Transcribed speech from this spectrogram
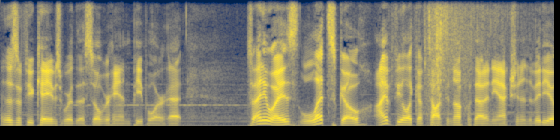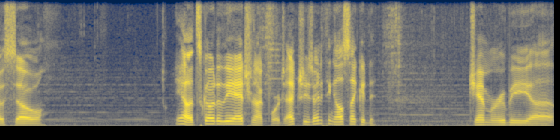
there's a few caves where the Silver Hand people are at. So anyways, let's go. I feel like I've talked enough without any action in the video, so... Yeah, let's go to the Atronach Forge. Actually, is there anything else I could... Gem, Ruby, uh...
